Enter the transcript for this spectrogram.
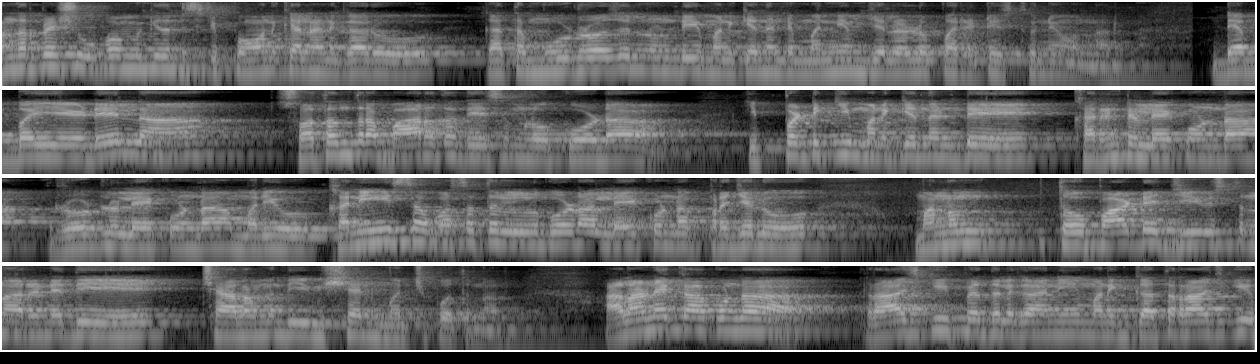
ఆంధ్రప్రదేశ్ ఉప ముఖ్యమంత్రి శ్రీ పవన్ కళ్యాణ్ గారు గత మూడు రోజుల నుండి మనకేంటంటే మన్యం జిల్లాలో పర్యటిస్తూనే ఉన్నారు. డెబ్బై ఏడేళ్ళ స్వతంత్ర భారతదేశంలో కూడా ఇప్పటికీ మనకేందంటే కరెంటు లేకుండా రోడ్లు లేకుండా మరియు కనీస వసతులు కూడా లేకుండా ప్రజలు మనంతో పాటే జీవిస్తున్నారనేది చాలామంది ఈ విషయాన్ని మర్చిపోతున్నారు. అలానే కాకుండా రాజకీయ పెద్దలు కానీ మనకి గత రాజకీయ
